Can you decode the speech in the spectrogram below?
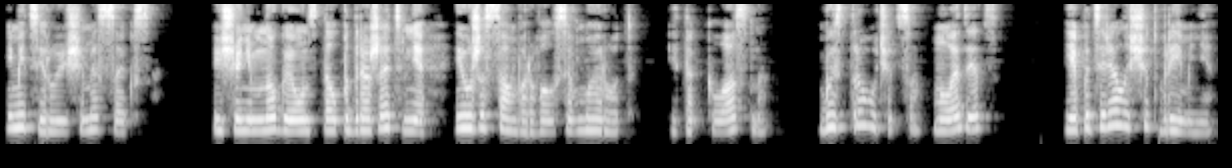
имитирующими секс. Еще немного, и он стал подражать мне и уже сам ворвался в мой рот. И так классно. Быстро учится. Молодец. Я потеряла счет времени,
